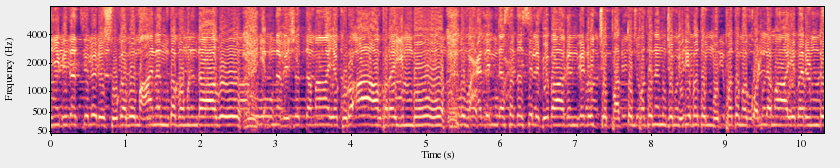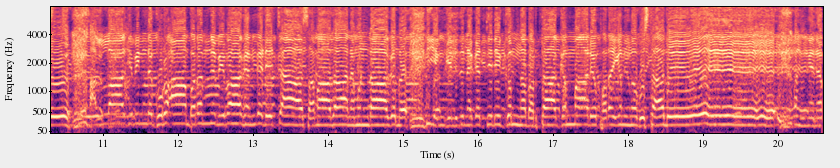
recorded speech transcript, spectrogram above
ജീവിതത്തിൽ ഒരു സുഖവും ആനന്ദവും ഉണ്ടാകൂ എന്ന് വിശുദ്ധമായ ഖുർആ പറയുമ്പോ വയലിന്റെ സദസ്സിൽ വിവാഹം കഴിച്ചു പത്തും പതിനഞ്ചും ഇരുപതും മുപ്പതും കൊല്ലമായവരുണ്ട്. അള്ളാഹുവിന്റെ ഖുർആൻ പറഞ്ഞ് വിവാഹം കഴിച്ച സമാധാനമുണ്ടാകും. എങ്കിൽ ഇതിനകത്തിരിക്കുന്ന ഭർത്താക്കന്മാര് പറയുന്നു ഉസ്താദേ അങ്ങനെ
